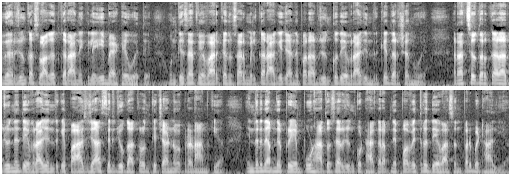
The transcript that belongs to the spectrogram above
वे अर्जुन का स्वागत कराने के लिए ही बैठे हुए थे। उनके साथ व्यवहार के अनुसार मिलकर आगे जाने पर अर्जुन को देवराज इंद्र के दर्शन हुए। रथ से उतरकर अर्जुन ने देवराज इंद्र के पास जा सिर झुकाकर उनके चरणों में प्रणाम किया। इंद्र ने अपने प्रेमपूर्ण हाथों से अर्जुन को उठाकर अपने पवित्र देवासन पर बिठा लिया।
